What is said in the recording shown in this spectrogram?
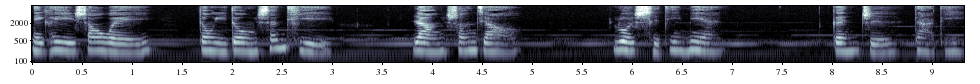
你可以稍微动一动身体。让双脚落实地面，根植大地。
